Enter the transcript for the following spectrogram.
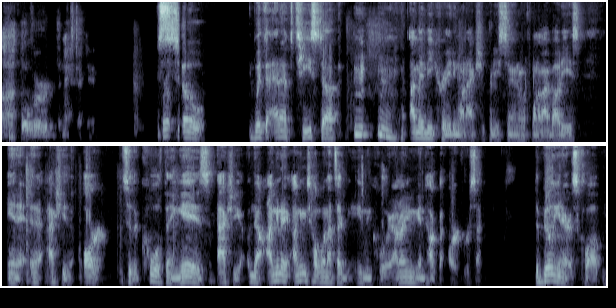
uh, over the next decade. So with the NFT stuff, I may be creating one actually pretty soon with one of my buddies, and, it, and actually the art. So the cool thing is actually no, I'm gonna I'm gonna tell one that's even cooler. I'm not even gonna talk about art for a second the Billionaires Club.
